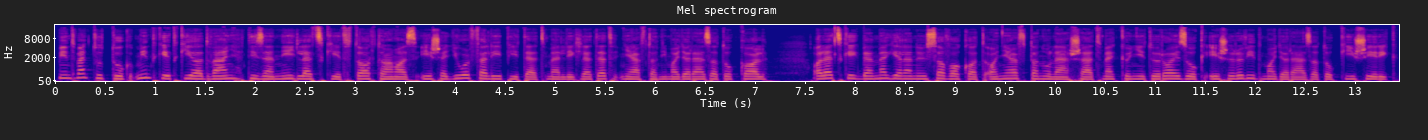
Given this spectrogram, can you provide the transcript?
Mint megtudtuk, mindkét kiadvány 14 leckét tartalmaz és egy jól felépített mellékletet nyelvtani magyarázatokkal. A leckékben megjelenő szavakat, a nyelv tanulását megkönnyítő rajzok és rövid magyarázatok kísérik.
